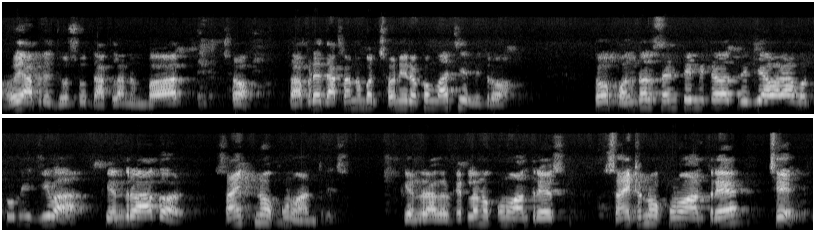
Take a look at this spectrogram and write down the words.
હવે આપણે જોશું દાખલા નંબર છ. તો આપણે દાખલા નંબર છ ની રકમ વાંચીએ મિત્રો. તો પંદર સેન્ટીમીટર ત્રિજ્યાવાળા વર્તુળની જીવા કેન્દ્ર આગળ સાહીઠ નો ખૂણો આંતરે કેન્દ્ર આગળ કેટલાનો ખૂણો આંતરે? સાહીઠ નો ખૂણો આંતરે છે.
